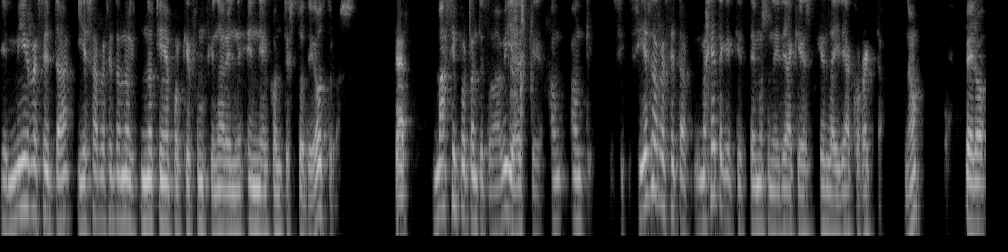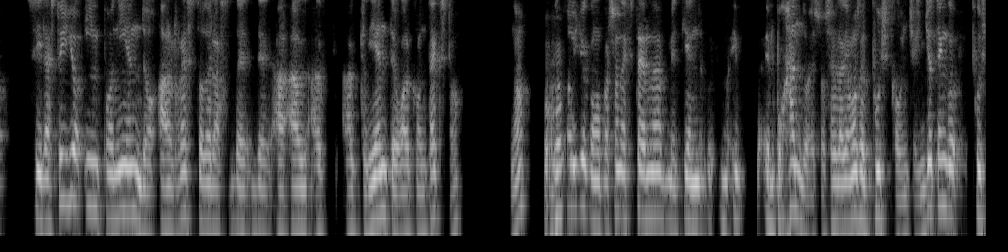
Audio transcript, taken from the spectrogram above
Es mi receta y esa receta no, no tiene por qué funcionar en, en el contexto de otros. Claro más importante todavía es que, aunque, si, esa receta, imagínate que, tenemos una idea que es, la idea correcta, ¿no? Pero si la estoy yo imponiendo al resto de las, al, cliente o al contexto, ¿no? Soy yo como persona externa metiendo, empujando eso, o sea, lo llamamos el push coaching. Yo tengo, push,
